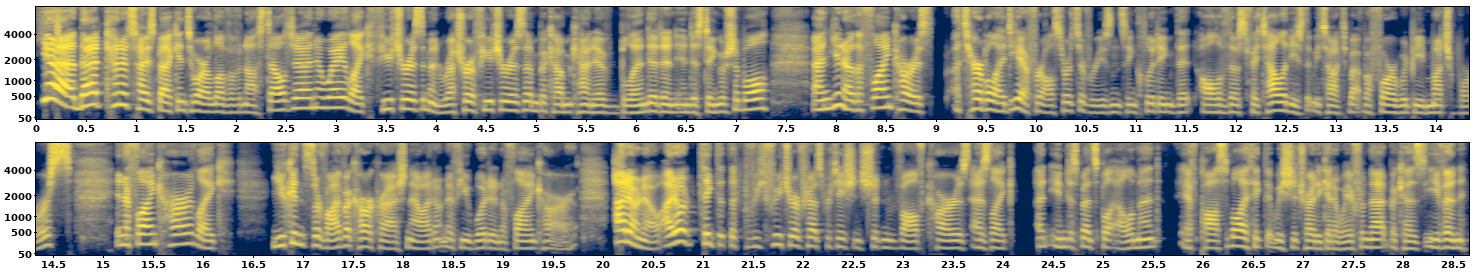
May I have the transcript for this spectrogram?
Yeah, that kind of ties back into our love of nostalgia in a way. Like futurism and retrofuturism become kind of blended and indistinguishable. And, you know, the flying car is a terrible idea for all sorts of reasons, including that all of those fatalities that we talked about before would be much worse in a flying car. Like, you can survive a car crash now. I don't know if you would in a flying car. I don't know. I don't think that the future of transportation should involve cars as like an indispensable element if possible. I think that we should try to get away from that because even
